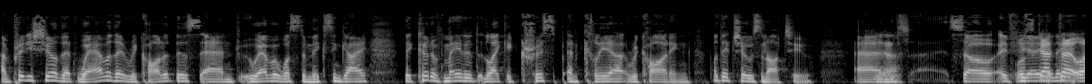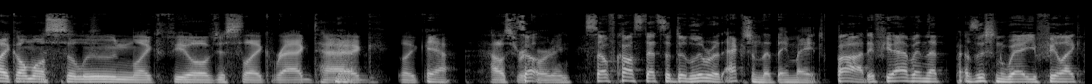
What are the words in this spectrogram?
I'm pretty sure that wherever they recorded this and whoever was the mixing guy, they could have made it like a crisp and clear recording, but they chose not to. And Yeah. So if Well, you it's got that like almost saloon like feel of just like ragtag like yeah. house So- recording. So of course that's a deliberate action that they made. But if you're ever in that position where you feel like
